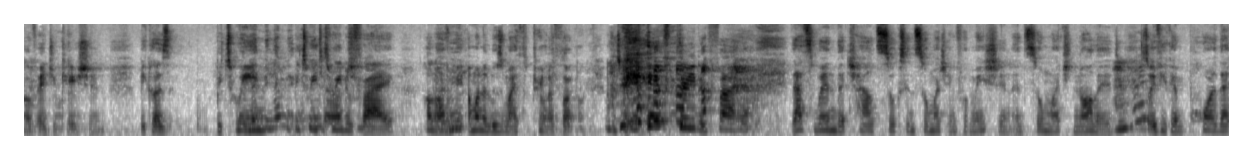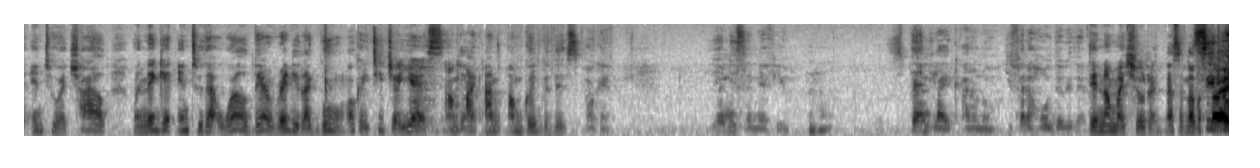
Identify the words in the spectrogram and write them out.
of education because between let me- let me- let me between three to five. Hold on, Have let me. you- I'm gonna lose my train of thought. Between three to five, that's when the child soaks in so much information and so much knowledge. So if you can pour that into a child, when they get into that world, they're ready. Like boom, okay, teacher, yes, I'm, Okay. I, I'm, I'm good with this. Okay. Your niece and nephew. Mm-hmm. Spend like, I don't know, you spend a whole day with them? They're not my children. That's another See, story.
